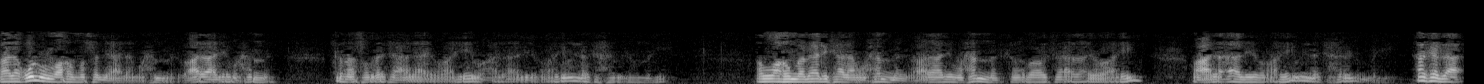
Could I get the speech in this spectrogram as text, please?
قال قولوا اللهم صل على محمد وعلى آل محمد كما صليت على إبراهيم وعلى آل إبراهيم إنك حميد مجيد. اللهم بارك على محمد وعلى آل محمد كما باركت على إبراهيم وعلى آل إبراهيم إنك حميد مجيد. هكذا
